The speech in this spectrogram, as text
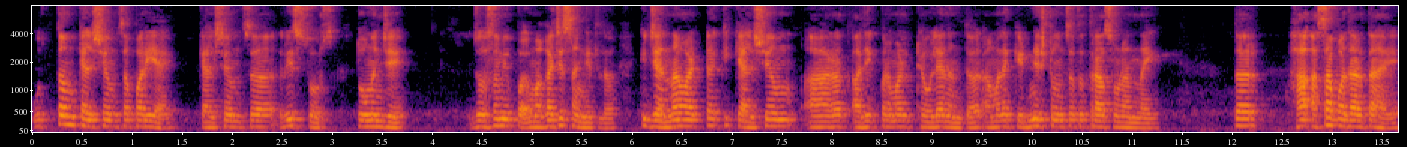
उत्तम कॅल्शियमचा पर्याय कॅल्शियमचा रिसोर्स तो म्हणजे जसं मी प मगाशी सांगितलं की ज्यांना वाटतं की कॅल्शियम आहारात अधिक प्रमाणात ठेवल्यानंतर आम्हाला किडनी स्टोनचा तर त्रास होणार नाही. तर हा असा पदार्थ आहे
